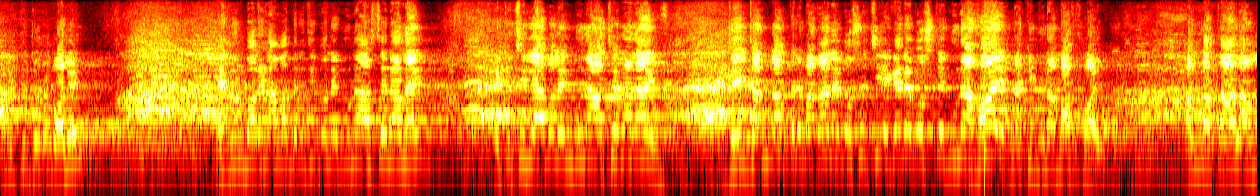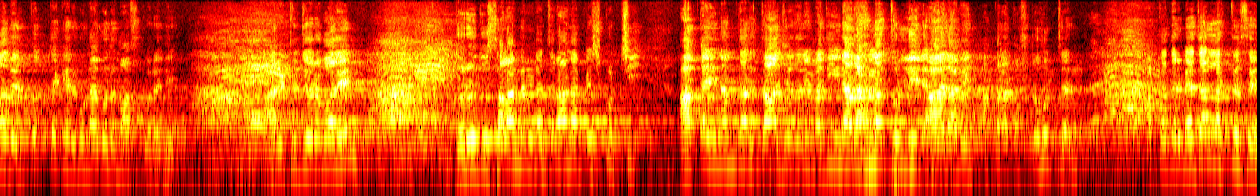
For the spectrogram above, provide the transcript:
আর একটু জোরে বলেন। এখন বলেন, আমাদের জীবনে গুনাহ আছে না নাই? একটু চিল্লা বলেন, গুনাহ আছে না নাই? যেই জান্নাতের বাগানে বসেছি, এখানে বসতে গুনাহ হয় নাকি গুনাহ মাফ হয়? আল্লাহ তাআলা আমাদের প্রত্যেকের গুনাহগুলো মাফ করে দিন। আর একটু জোরে বলেন। দরুদ সালামের নজরানা পেশ করছি। আকাই নামদার তাজেদার মদিনা রহমাতুল্লিল আলামিন। আপনারা কষ্ট হচ্ছেন? আপনাদের বেজার লাগতেছে?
